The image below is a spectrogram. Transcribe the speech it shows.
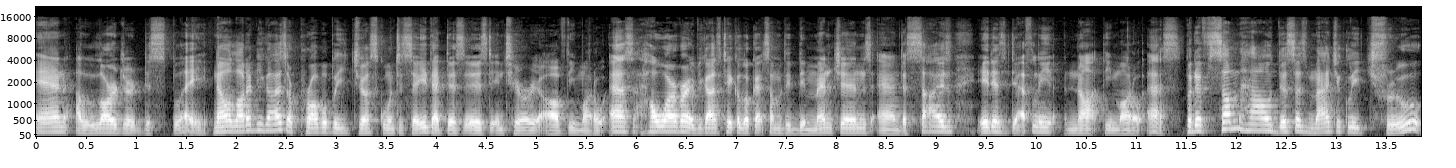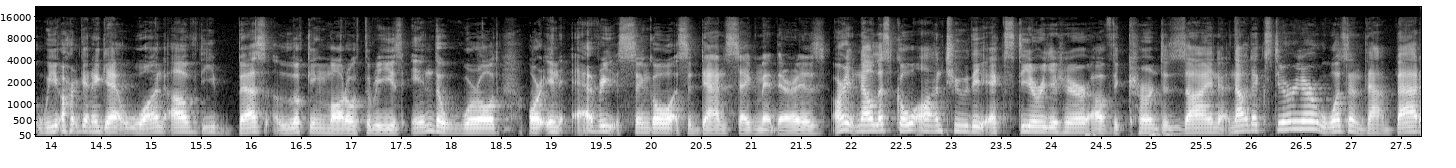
and a larger display. Now, a lot of you guys are probably just going to say that this is the interior of the Model S. However, if you guys take a look at some of the dimensions and the size, it is definitely not the Model S. But if somehow this is magically true, we are gonna get one of the best looking Model 3s in the world or in every single sedan segment there is. Alright, now let's go on to the exterior here of the current design. Now the exterior wasn't that bad,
